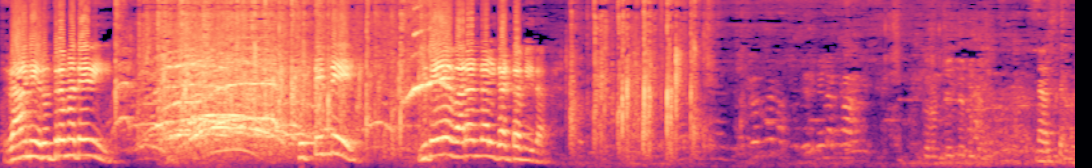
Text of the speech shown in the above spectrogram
రాణి రుద్రమదేవి. పుట్టింది ఇదే వరంగల్ గడ్డ మీద. నమస్కారం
